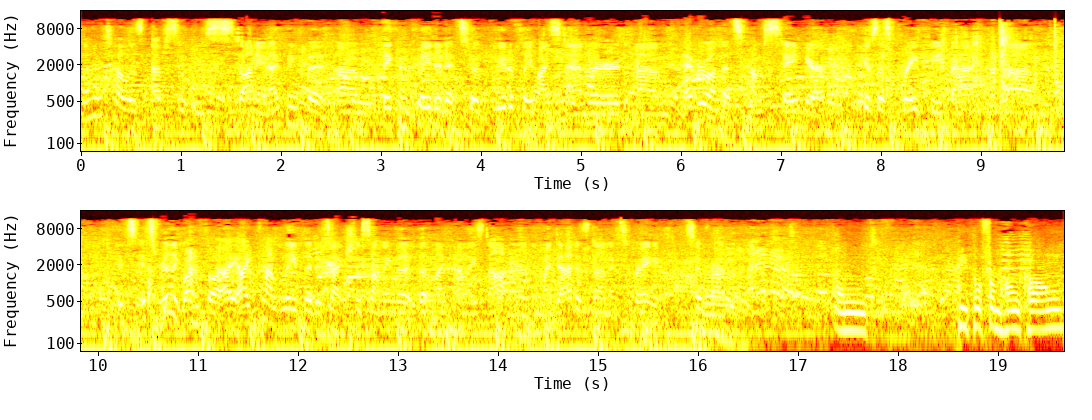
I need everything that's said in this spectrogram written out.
the hotel is absolutely stunning. I think that um, they completed it to a beautifully high standard. Um, everyone that's come to stay here gives us great feedback. Um, it's, it's really wonderful. I, I can't believe that it's actually something that, that my family's done or my dad has done. It's great. So proud of. And people from Hong Kong,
